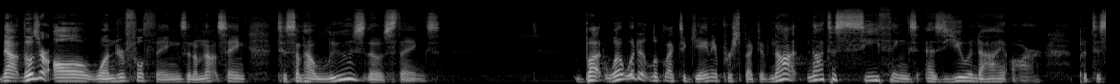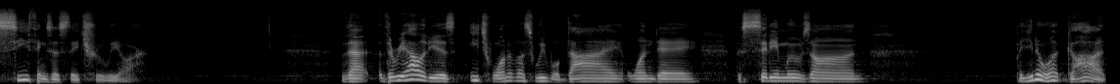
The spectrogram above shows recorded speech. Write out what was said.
Now, those are all wonderful things, and I'm not saying to somehow lose those things. But what would it look like to gain a perspective, not, not to see things as you and I are, but to see things as they truly are? That the reality is, each one of us, we will die one day the city moves on. But you know what? God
